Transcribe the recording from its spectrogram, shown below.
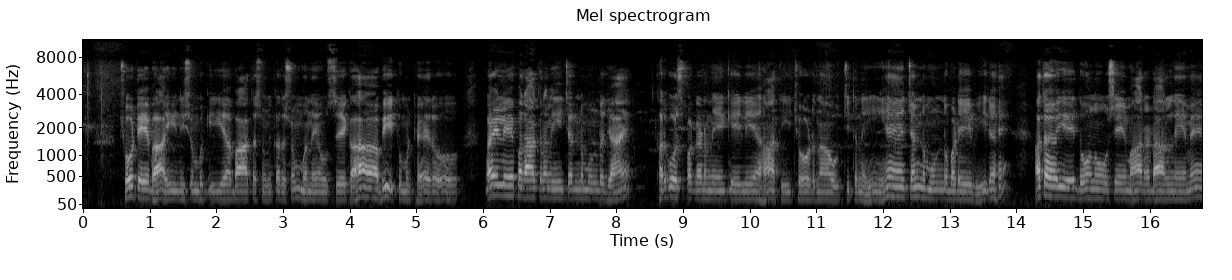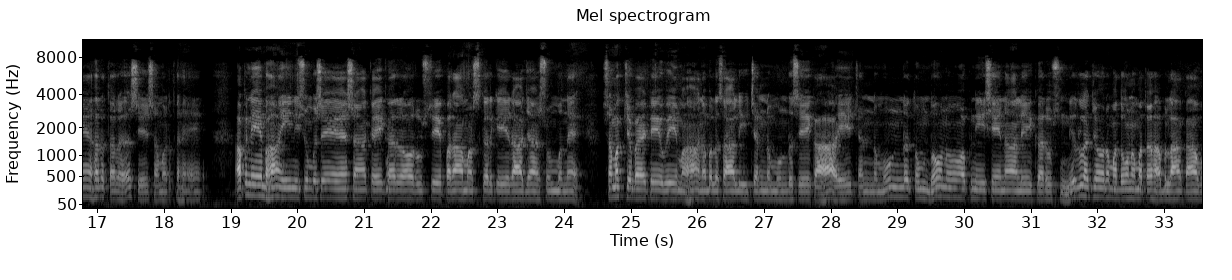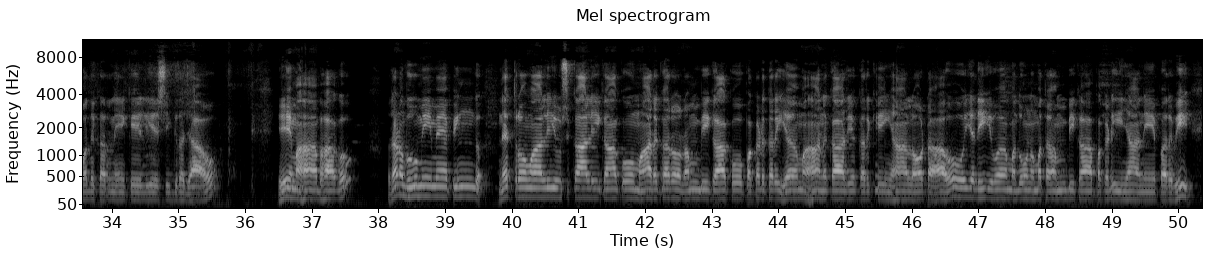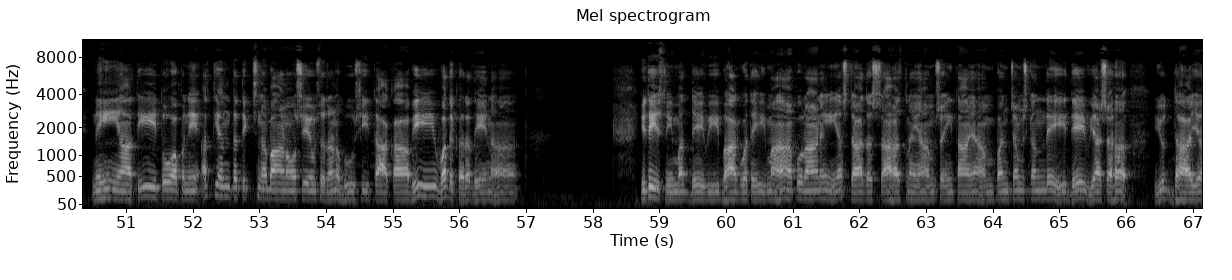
छोटे भाई, निशुंभ की यह बात सुनकर शुंभ ने उससे कहा, अभी तुम ठहरो। पहले पराक्रमी चंडमुंड जाए। खरगोश पकड़ने के लिए हाथी छोड़ना उचित नहीं है। चंडमुंड बड़े वीर हैं। अतः ये दोनों उसे मार डालने में हर तरह से समर्थ हैं। अपने भाई निशुंभ से ऐसा कहकर और उससे परामर्श करके राजा शुंभ ने समक्ष बैठे हुए महान बलशाली चंडमुंड से कहा, हे चंडमुंड तुम दोनों अपनी सेना लेकर उस निर्लज और मदोनमत हबला का वध करने के लिए शीघ्र जाओ। हे महाभागो रणभूमि में पिंग नेत्रों वाली उस कालिका को मारकर और अंबिका को पकड़कर यह महान कार्य करके यहाँ लौट आओ। यदि वह मदोन्मत अंबिका पकड़ी जाने पर भी नहीं आती तो अपने अत्यंत तीक्ष्ण बाणों से उस रणभूषिता का भी वध कर देना। इति श्रीमद्देवी भागवते महापुराणे अष्टादशसाहस्रयां संहितायां पञ्चमस्कन्धे देव्या सह युद्धाय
